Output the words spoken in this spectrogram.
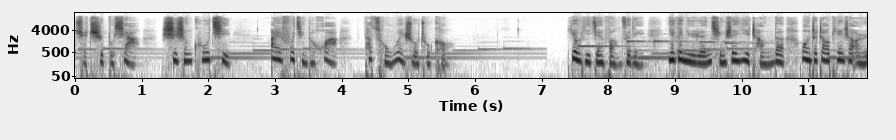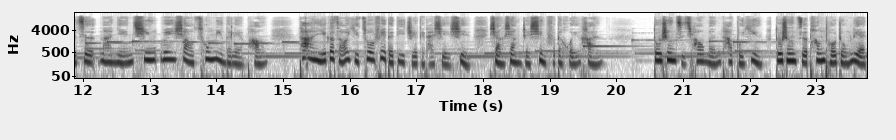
却吃不下，失声哭泣，爱父亲的话。他从未说出口。又一间房子里，一个女人情深意长地望着照片上儿子那年轻、微笑、聪明的脸庞。她按一个早已作废的地址给他写信，想象着幸福的回函。独生子敲门，他不应；独生子胖头肿脸，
